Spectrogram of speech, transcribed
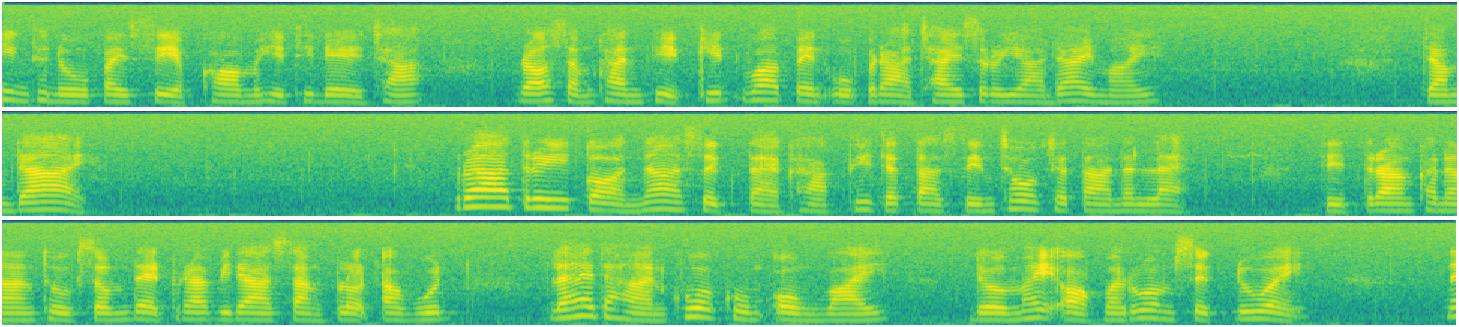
ยิงธนูไปเสียบคอมหิทธิเดชะ เพราะสำคัญผิดคิดว่าเป็นอุปราชชัยสุริยาได้ไหมจำได้ ราตรีก่อนหน้าศึกแตกหักที่จะตัดสินโชคชะตานั่นแหละ จิตรางคนางถูกสมเด็จพระบิดาสั่งปลดอาวุธ และให้ทหารควบคุมองค์ไว้ โดยไม่ออกมาร่วมศึกด้วย ใน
